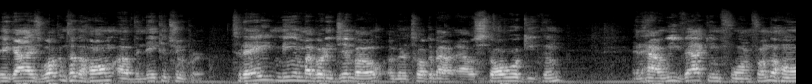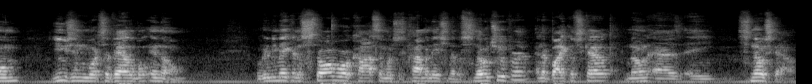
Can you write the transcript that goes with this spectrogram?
Hey guys, welcome to the home of the Naked Trooper. Today, me and my buddy Jimbo are going to talk about our Star Wars geekdom and how we vacuum form from the home using what's available in the home. We're going to be making a Star Wars costume, which is a combination of a snow trooper and a biker scout known as a snow scout.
